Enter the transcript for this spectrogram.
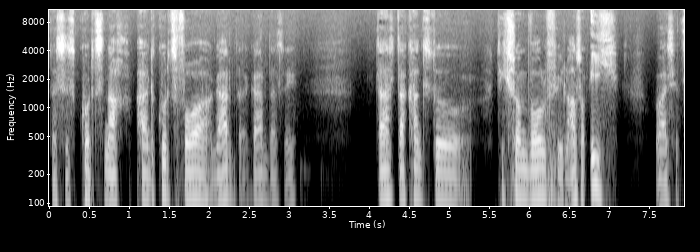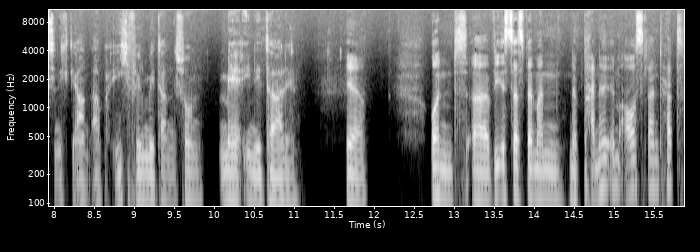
das ist kurz nach, äh, kurz vor Garda, Gardasee. Da, da kannst du dich schon wohlfühlen. Also ich weiß jetzt nicht die anderen, aber ich fühle mich dann schon mehr in Italien. Ja. Und äh, wie ist das, wenn man eine Panne im Ausland hat?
